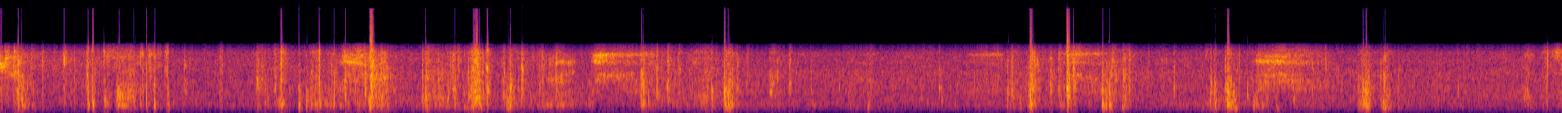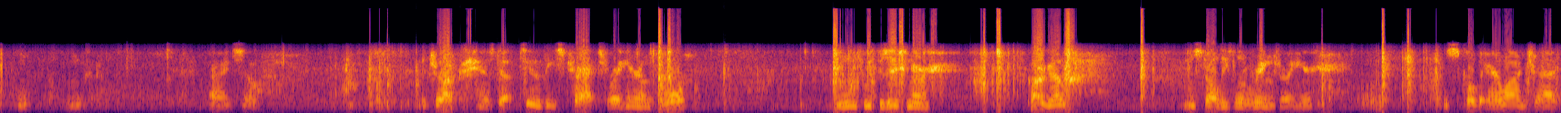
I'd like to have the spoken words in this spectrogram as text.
Okay. Alright, so the truck has got tracks right here on the floor. And once we position our cargo, install these little rings right here. This is called the airline track.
